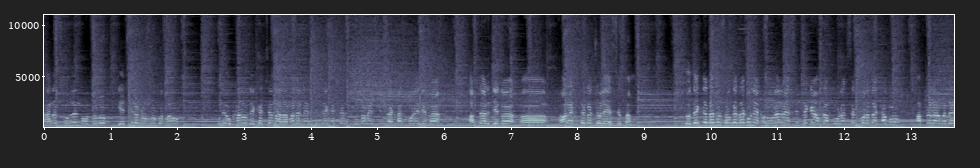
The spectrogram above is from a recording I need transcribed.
কানে শুনলেন, ভদ্রলোক গেছিলেন অন্য কোথাও। উনি ওখানেও দেখেছেন আর আমাদের মেশিন দেখেছেন, দুটো মেশিন দেখার পরে যেটা আপনার যেটা ফারাক সেটা চলে এসছে সামনে। তো দেখতে থাকুন, সঙ্গে থাকুন, এখন ওনার মেশিন থেকে আমরা প্রোডাকশন করে দেখাবো। আপনারা আমাদের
